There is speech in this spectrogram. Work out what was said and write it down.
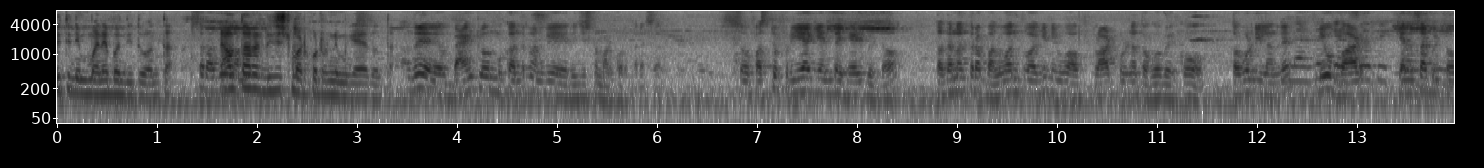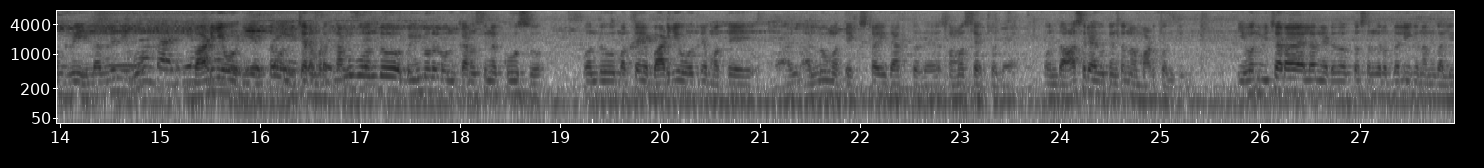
ರೀತಿ ನಿಮ್ಮ ಮನೆ ಬಂದಿದ್ದು ಅಂತ? ಸರ್ ಅದು ಯಾವ ಥರ ರಿಜಿಸ್ಟರ್ ಮಾಡಿಕೊಟ್ರು ನಿಮಗೆ ಅದು ಅಂತ? ಅಂದರೆ ಬ್ಯಾಂಕ್ ಲೋನ್ ಮುಖಾಂತರ ನಮಗೆ ರಿಜಿಸ್ಟರ್ ಮಾಡಿಕೊಡ್ತಾರೆ ಸರ್. ಸೊ ಫಸ್ಟು ಫ್ರೀಯಾಗಿ ಅಂತ ಹೇಳಿಬಿಟ್ಟು ತದನಂತರ ಬಲವಂತವಾಗಿ ನೀವು ಆ ಫ್ಲಾಟ್ಗಳನ್ನ ತಗೋಬೇಕು. ತಗೊಂಡಿಲ್ಲ ಅಂದರೆ ನೀವು ಬಾಡ್ ಕೆಲಸ ಬಿಟ್ಟು ಹೋಗ್ರಿ. ಇಲ್ಲಾಂದರೆ ನೀವು ಬಾಡಿಗೆ ಹೋಗಿ ಅಂತ ಒಂದು ವಿಚಾರ ಮಾಡೋದು ನಮಗೂ ಒಂದು ಬೆಂಗಳೂರಲ್ಲಿ ಒಂದು ಕನಸಿನ ಕೂಸು. ಒಂದು ಮತ್ತೆ ಬಾಡಿಗೆ ಹೋದರೆ ಮತ್ತೆ ಅಲ್ಲಿ ಅಲ್ಲೂ ಮತ್ತೆ ಎಕ್ಸ್ಟ್ರಾ ಇದಾಗ್ತದೆ ಸಮಸ್ಯೆ ಆಗ್ತದೆ. ಒಂದು ಆಸರೆ ಆಗುತ್ತೆ ಅಂತ ನಾವು ಮಾಡ್ಕೊತೀವಿ. ಈ ಒಂದು ವಿಚಾರ ಎಲ್ಲ ನಡೆದಂಥ ಸಂದರ್ಭದಲ್ಲಿ ಈಗ ನಮ್ಗೆ ಅಲ್ಲಿ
